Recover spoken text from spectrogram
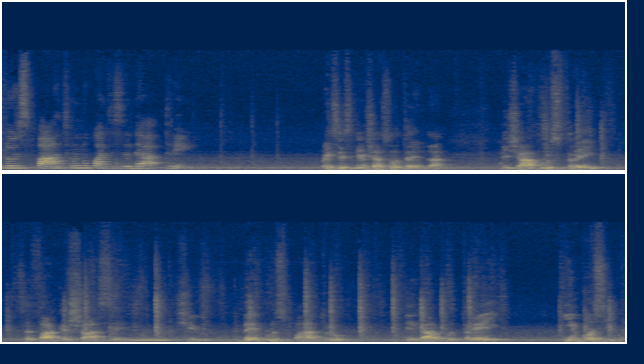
plus 4 nu poate să dea 3. Păi să scriem și asta o tăiem, da? Deci A plus 3 să facă 6 și B plus 4 egal cu 3, imposibil.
